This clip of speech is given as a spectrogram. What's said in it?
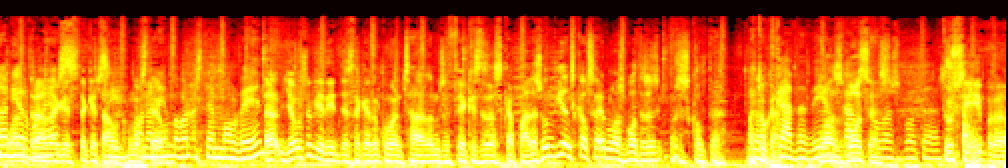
l'entrada aquesta, què tal, sí, com on esteu? Anem, on estem molt bé. Eh, jo us havia dit des de que vam començar doncs, a fer aquestes escapades. Un dia ens calçarem les botes. Pues escolta, a Jo tocar. cada dia em les calço botes. les botes. Tu sí, però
